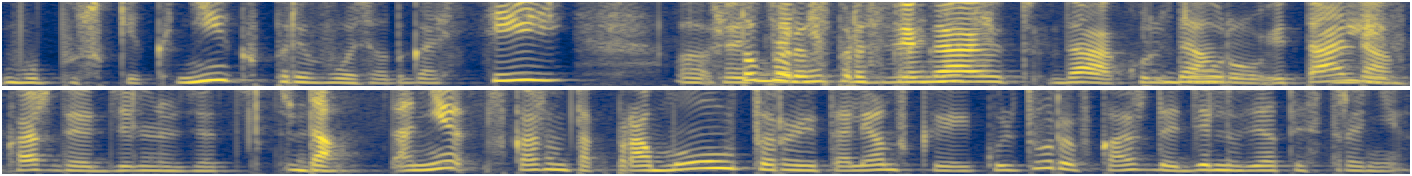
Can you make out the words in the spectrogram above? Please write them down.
выпуски книг, привозят гостей, э, То чтобы есть они распространять да, культуру Италии да. в каждой отдельно взятой стране. Да, они, скажем так, промоутеры итальянской культуры в каждой отдельно взятой стране.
